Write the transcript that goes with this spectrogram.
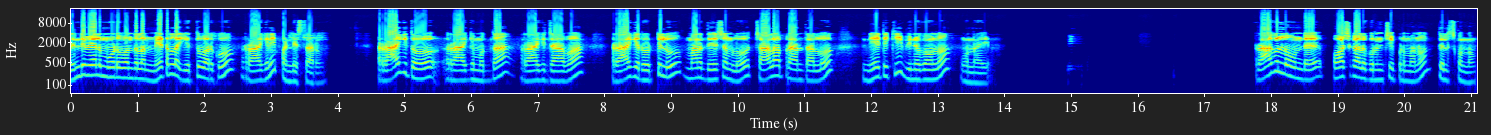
రెండు వేల మూడు వందల మీటర్ల ఎత్తు వరకు రాగిని పండిస్తారు. రాగితో రాగి ముద్ద రాగి జావ రాగి రొట్టెలు మన దేశంలో చాలా ప్రాంతాల్లో నేటికి వినియోగంలో ఉన్నాయి. రాగుల్లో ఉండే పోషకాల గురించి ఇప్పుడు మనం తెలుసుకుందాం.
